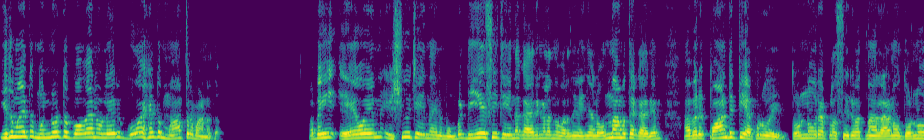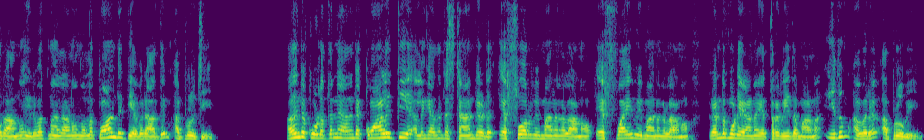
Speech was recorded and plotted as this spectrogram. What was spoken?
ഇതുമായിട്ട് മുന്നോട്ട് പോകാനുള്ള ഒരു ഗോഹെഡ് മാത്രമാണിത്. അപ്പോൾ ഈ എ ഒ എൻ ഇഷ്യൂ ചെയ്യുന്നതിന് മുമ്പ് ഡി എ സി ചെയ്യുന്ന കാര്യങ്ങളെന്ന് പറഞ്ഞു കഴിഞ്ഞാൽ ഒന്നാമത്തെ കാര്യം അവർ ക്വാണ്ടിറ്റി അപ്രൂവ് ചെയ്യും. തൊണ്ണൂറ് പ്ലസ് ഇരുപത്തിനാലാണോ തൊണ്ണൂറാണോ ഇരുപത്തിനാലാണോ എന്നുള്ള ക്വാണ്ടിറ്റി അവർ ആദ്യം അപ്രൂവ് ചെയ്യും. അതിന്റെ കൂടെ തന്നെ അതിന്റെ ക്വാളിറ്റി അല്ലെങ്കിൽ അതിന്റെ സ്റ്റാൻഡേർഡ് എഫ് ഫോർ വിമാനങ്ങളാണോ എഫ് ഫൈവ് വിമാനങ്ങളാണോ രണ്ടും കൂടെയാണ് എത്ര വീതമാണ്. ഇതും അവർ അപ്രൂവ് ചെയ്യും.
